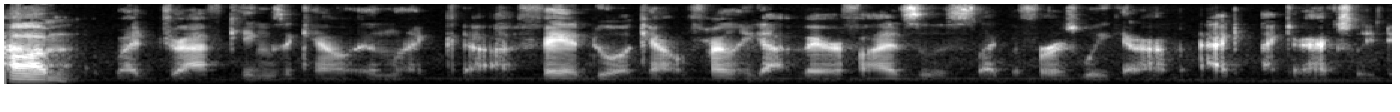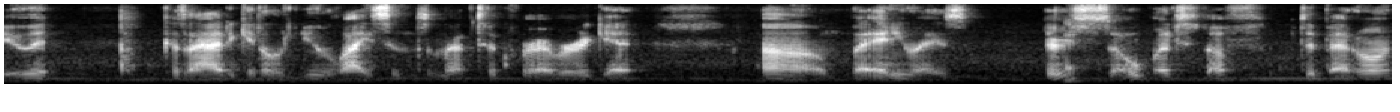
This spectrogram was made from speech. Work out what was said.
Um, my DraftKings account and like uh, FanDuel account finally got verified. So this is like the first week, and I'm, I, I can actually do it because I had to get a new license, and that took forever to get. Um, but anyways, there's so much stuff to bet on.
